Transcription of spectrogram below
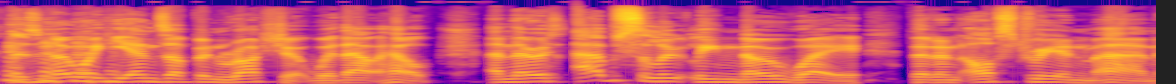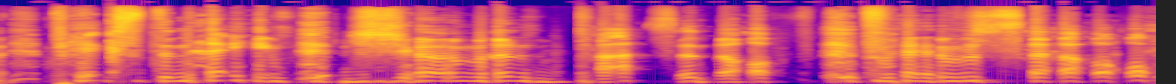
There's no way he ends up in Russia without help. And there is absolutely no way that an Austrian man picks the name German Bazhenov for himself.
